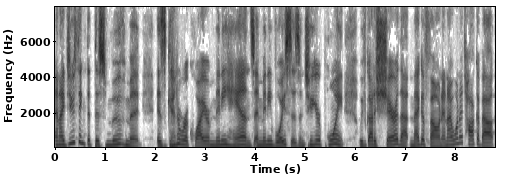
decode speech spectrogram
And I do think that this movement is going to require many hands and many voices. And to your point, we've got to share that megaphone. And I want to talk about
